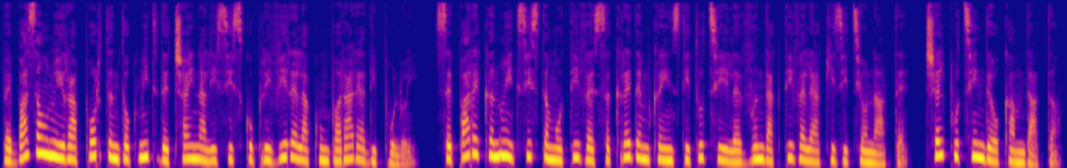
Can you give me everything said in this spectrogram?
Pe baza unui raport întocmit de Chainalysis cu privire la cumpărarea dipului, se pare că nu există motive să credem că instituțiile vând activele achiziționate, cel puțin deocamdată.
